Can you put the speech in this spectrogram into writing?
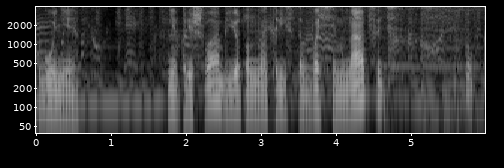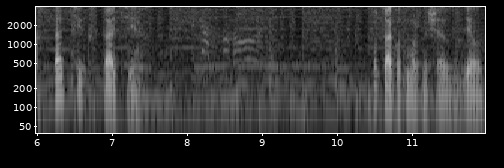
Агония не пришла. Бьет он на 318. Ну, кстати, кстати. Вот так вот можно сейчас сделать.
